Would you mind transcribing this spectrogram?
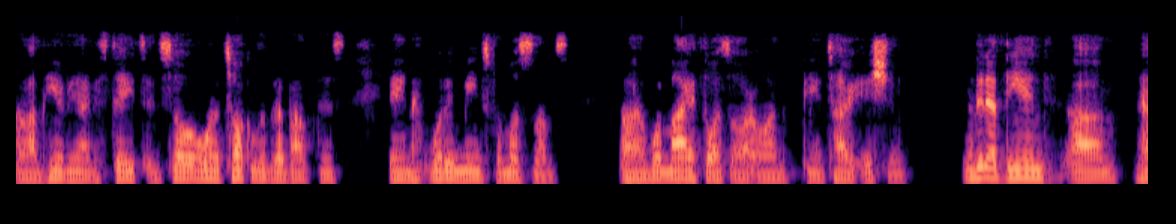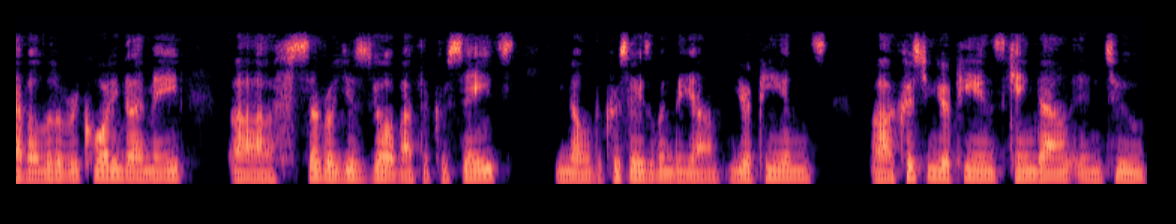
um, here in the United States. And so I want to talk a little bit about this and what it means for Muslims, uh, what my thoughts are on the entire issue. And then at the end, um, I have a little recording that I made uh, several years ago about the Crusades. You know, the Crusades when the um, Europeans, uh, Christian Europeans, came down into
